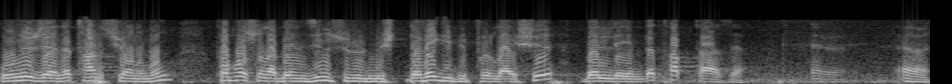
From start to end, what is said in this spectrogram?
bunun üzerine tansiyonumun poposuna benzin sürülmüş deve gibi fırlayışı belleğimde taptaze. Evet. Evet.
